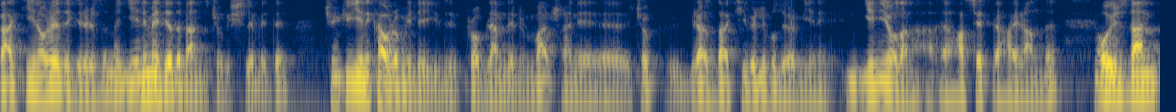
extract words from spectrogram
Belki yine oraya da gireriz ama yeni medyada bende çok işlemedi. Çünkü yeni kavramıyla ilgili problemlerim var. Hani e, çok biraz daha kibirli buluyorum yeni yeni olan hasret ve hayranlığı. O yüzden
